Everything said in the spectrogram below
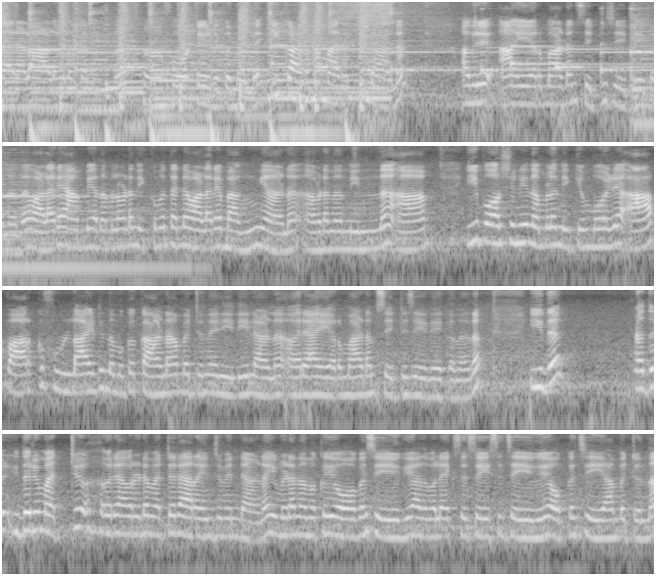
ധാരാളം ആളുകളൊക്കെ അവർ ആ ഏർമാടം സെറ്റ് ചെയ്തേക്കുന്നത്. വളരെ ആംബിയ നമ്മളവിടെ നിൽക്കുമ്പോൾ തന്നെ വളരെ ഭംഗിയാണ് അവിടെ നിന്ന് ആ ഈ പോർഷനിൽ നമ്മൾ നിൽക്കുമ്പോൾ ആ പാർക്ക് ഫുള്ളായിട്ട് നമുക്ക് കാണാൻ പറ്റുന്ന രീതിയിലാണ് അവർ ആ ഏർമാടം സെറ്റ് ചെയ്തേക്കുന്നത്. ഇത് അത് ഇതൊരു മറ്റ് ഒരു അവരുടെ മറ്റൊരു അറേഞ്ച്മെന്റ് ആണ്. ഇവിടെ നമുക്ക് യോഗ ചെയ്യുകയോ അതുപോലെ എക്സസൈസ് ചെയ്യുകയോ ഒക്കെ ചെയ്യാൻ പറ്റുന്ന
